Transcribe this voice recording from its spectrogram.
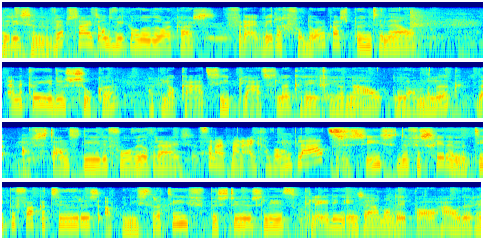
Er is een website ontwikkeld door Dorcas, vrijwilligvoordorcas.nl. En dan kun je dus zoeken op locatie, plaatselijk, regionaal, landelijk, de afstand die je ervoor wilt reizen. Vanuit mijn eigen woonplaats. Precies, de verschillende type vacatures, administratief, bestuurslid, kledinginzameldepoothouder. hè.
